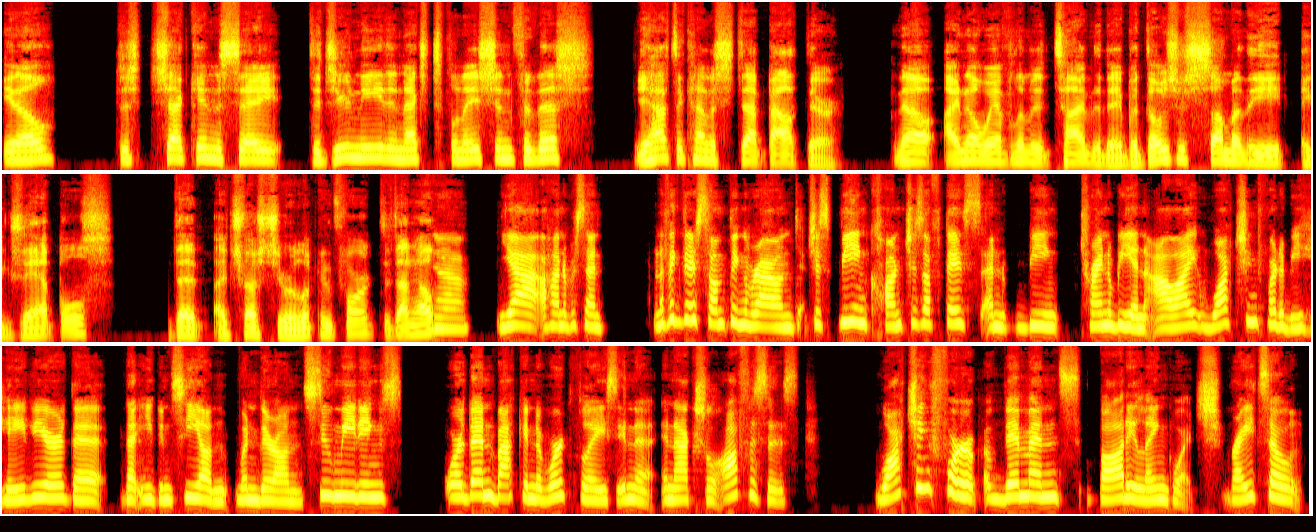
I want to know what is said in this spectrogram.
you know, just check in to say, did you need an explanation for this? You have to kind of step out there. Now, I know we have limited time today, but those are some of the examples that I trust you were looking for. Does that help? Yeah. Yeah, 100%. And I think there's something around just being conscious of this and being trying to be an ally, watching for the behavior that that you can see on when they're on Zoom meetings or then back in the workplace in a, in actual offices, watching for women's body language, right? So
